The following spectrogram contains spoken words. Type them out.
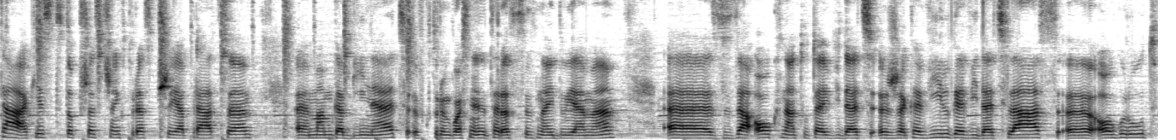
Tak, jest to przestrzeń, która sprzyja pracy. E, Mam gabinet, w którym właśnie teraz się znajdujemy. E, Za okna tutaj widać rzekę Wilgę, widać las, e, ogród.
